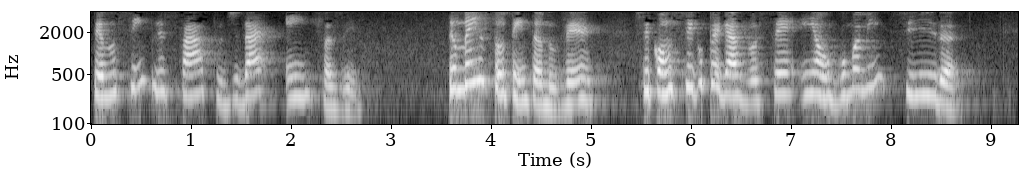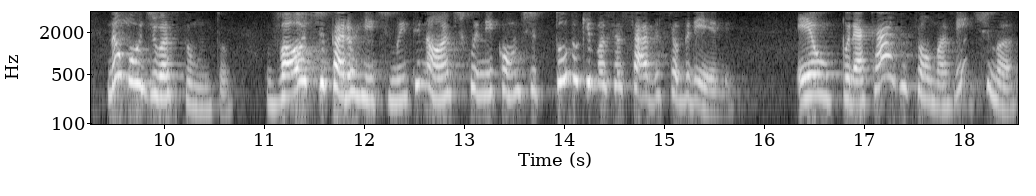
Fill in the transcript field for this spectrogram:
pelo simples fato de dar ênfase. Também estou tentando ver se consigo pegar você em alguma mentira. Não mude o assunto. Volte para o ritmo hipnótico e me conte tudo o que você sabe sobre ele. Eu, por acaso, sou uma vítima?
